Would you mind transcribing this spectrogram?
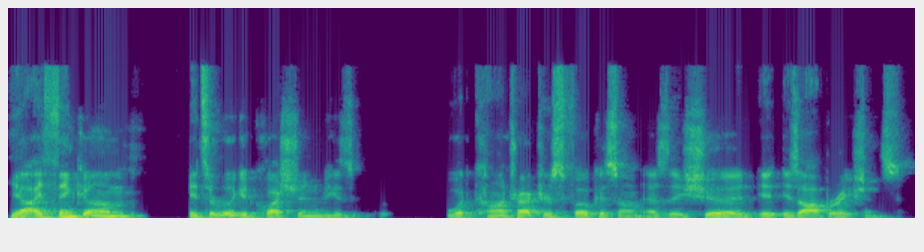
Yeah, I think um, it's a really good question because what contractors focus on, as they should, is operations,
